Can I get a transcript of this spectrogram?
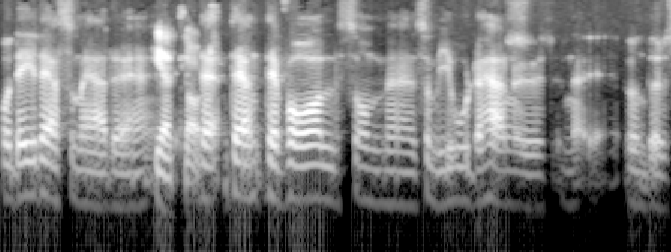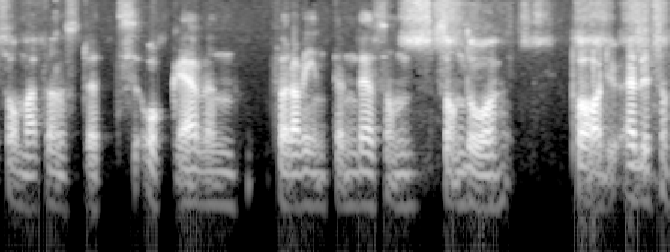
och det är det som är eh, Helt klart. Det, det, det, val som, eh, som vi gjorde här nu under sommarfönstret och även förra vintern, det som, som då Pardew, eller som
